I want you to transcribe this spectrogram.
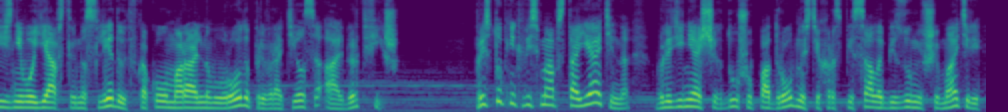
Из него явственно следует, в какого морального урода превратился Альберт Фиш. Преступник весьма обстоятельно, в леденящих душу подробностях расписал обезумевшей матери,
